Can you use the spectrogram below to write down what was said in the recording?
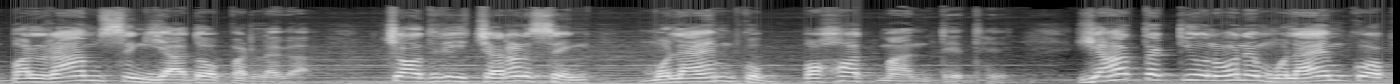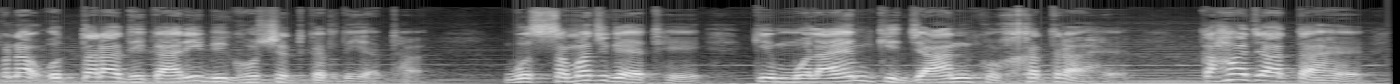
बलराम सिंह यादव पर लगा। चौधरी चरण सिंह मुलायम को बहुत मानते थे। यहाँ तक कि उन्होंने मुलायम को अपना उत्तराधिकारी भी घोषित कर दिया था। वो समझ गए थे कि मुलायम की जान को खतरा है। कहा जाता है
